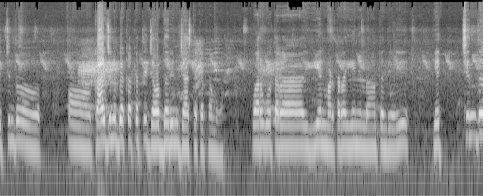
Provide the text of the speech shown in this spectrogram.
ಹೆಚ್ಚಿಂದು ಕಾಳಜಿನೂ ಬೇಕಾಕತಿ ಜವಾಬ್ದಾರಿನೂ ಜಾಸ್ತಿ ಆಕತ್ತೆ ನಮ್ಗೆ. ಹೊರಗೆ ಹೋಗ್ತಾರ ಏನು ಮಾಡ್ತಾರ, ಏನಿಲ್ಲ ಅಂತಂದೇಳಿ ಹೆಚ್ಚಿಂದು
